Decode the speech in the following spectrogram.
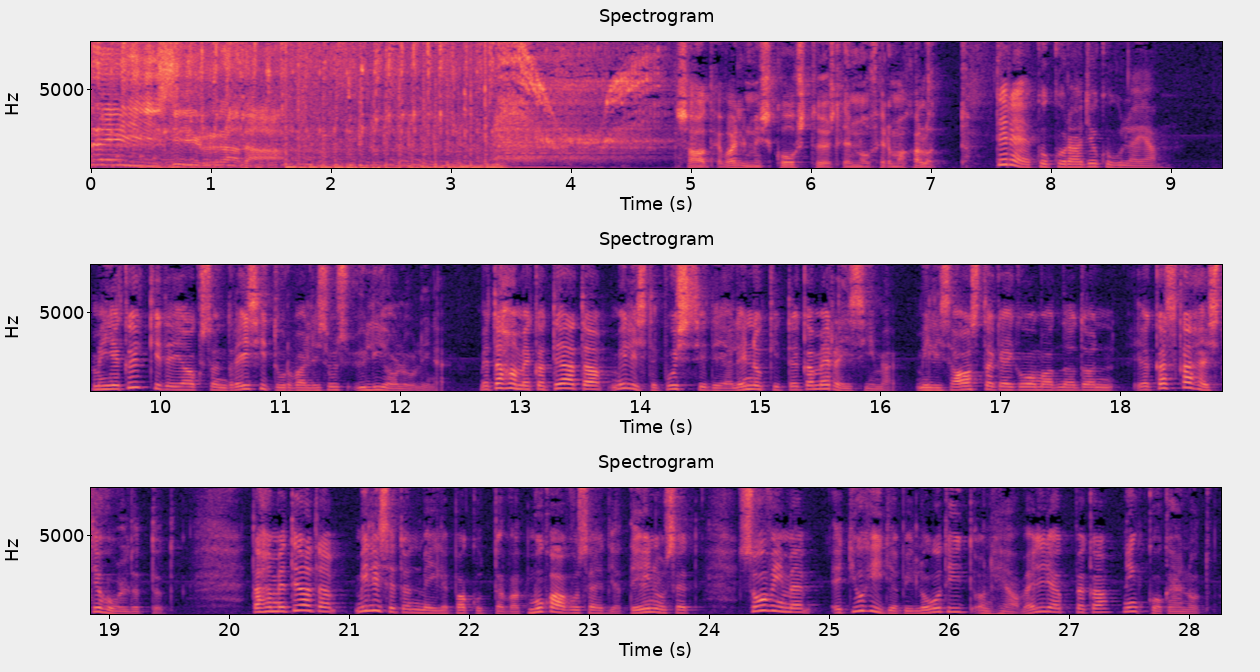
reisirada. saade valmis koostöös lennufirmaga Lott. tere, Kuku raadio kuulaja! meie kõikide jaoks on reisiturvalisus ülioluline. me tahame ka teada, milliste busside ja lennukitega me reisime, millise aastakäigu omad nad on ja kas ka hästi hooldatud. Tahame teada, millised on meile pakutavad mugavused ja teenused. soovime, et juhid ja piloodid on hea väljaõppega ning kogenud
